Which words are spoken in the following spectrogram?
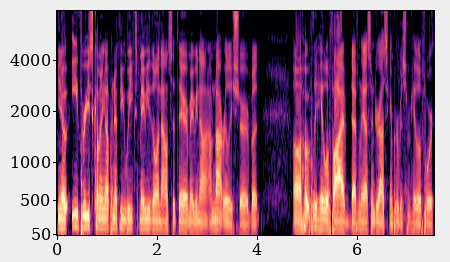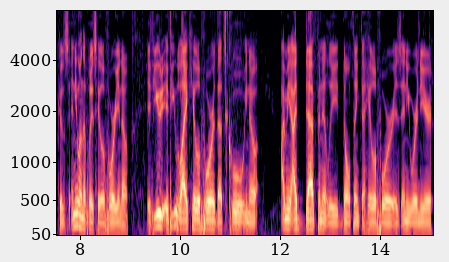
you know, E3 is coming up in a few weeks. Maybe they'll announce it there. Maybe not. I'm not really sure, but uh, hopefully Halo 5 definitely has some drastic improvements from Halo 4. Because anyone that plays Halo 4, you know, if you if you like Halo 4, that's cool. You know, I mean, I definitely don't think that Halo 4 is anywhere near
